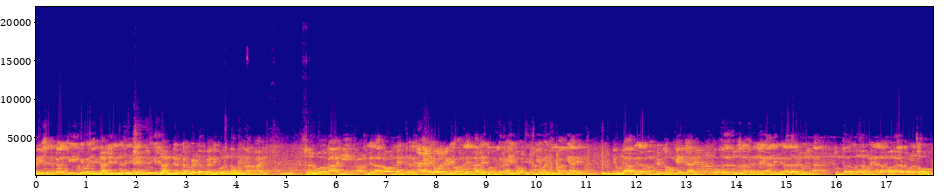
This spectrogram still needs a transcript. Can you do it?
रेशन कार्डची केवायसी झालेली नसेल त्यांचेही धान्य टप्प्याटप्प्याने बंद होणार आहे सर्व काही आपल्याला ऑनलाईन करायचं आहे. ऑलरेडी ऑनलाईन झालंय. फक्त काही बाबतीत केवायसी बाकी आहेत. तेवढ्या आपल्याला कंप्लीट करून घ्यायच्या आहेत. तसंच दुसरं संजय गांधी निराधार योजना. तुमचा जो दर महिन्याला पगार पडतो.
